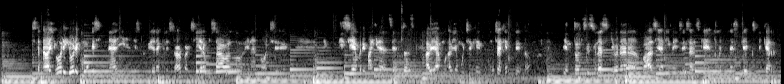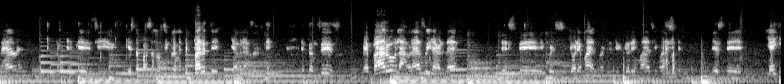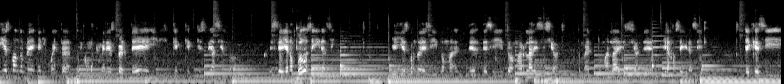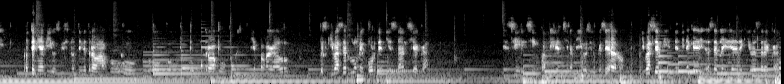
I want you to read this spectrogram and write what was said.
estaba llore y llore, como que si nadie estuviera en el Starbucks. Y era un sábado en la noche, en diciembre, imagínense. Entonces había, había mucha gente, mucha gente, ¿no? Entonces una señora va hacia mí y me dice, ¿sabes qué? No me tienes que explicar nada, no me tienes que decir qué está pasando, simplemente párate y abrázame. Entonces me paro, la abrazo y la verdad, este, pues lloré más, ¿no? Lloré más y más. Este, y ahí es cuando me, di cuenta, como que me desperté y dije, ¿qué, qué, estoy haciendo? Este, ya no puedo seguir así y ahí es cuando decidí tomar, decidí tomar la decisión, tomar, tomar la decisión de ya no seguir así. De que si no tenía amigos, que si no tenía trabajo o, un trabajo pues, bien pagado, pues que iba a ser lo mejor de mi estancia acá. Sin, sin familia, sin amigos y lo que sea, ¿no? Iba a ser mi, tenía que hacer la idea de que iba a estar acá.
